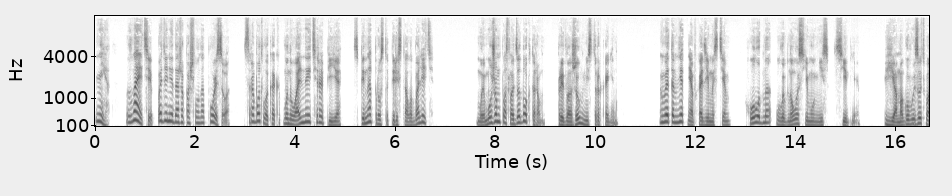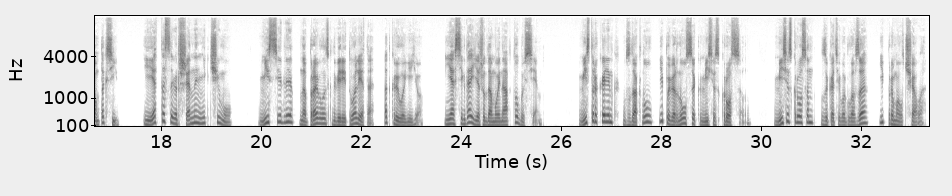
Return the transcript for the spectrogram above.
«Нет, знаете, падение даже пошло на пользу. Сработало как мануальная терапия, спина просто перестала болеть». «Мы можем послать за доктором», — предложил мистер Кеннинг. «В этом нет необходимости», — холодно улыбнулась ему мисс Сидли. «Я могу вызвать вам такси». «И это совершенно ни к чему», Мисс Сидли направилась к двери туалета, открыла ее. «Я всегда езжу домой на автобусе». Мистер Кеннинг вздохнул и повернулся к миссис Кроссон. Миссис Кроссон закатила глаза и промолчала.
